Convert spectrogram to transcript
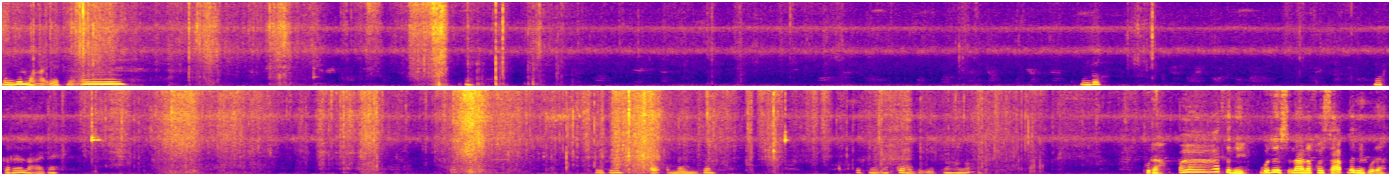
มึงก็หมาเอ็ดเนี่ยเอ้ยมึงดู มดก็ ได้หลายได้ดี๋ยวเอาเอาหมุนก่อนก็จะเอากล่องไปอีกแล้วเนาะพูดอะป้าตัวนี้บไดสลาแล้วคอยซับได้นี่พูดอะ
